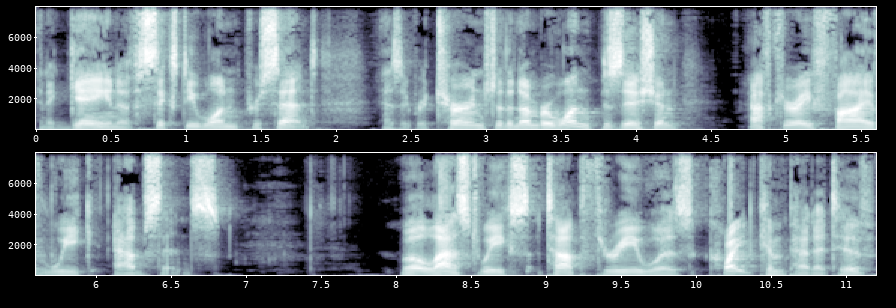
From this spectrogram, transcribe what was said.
and a gain of 61% as it returns to the number one position after a five week absence. Well, last week's top three was quite competitive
